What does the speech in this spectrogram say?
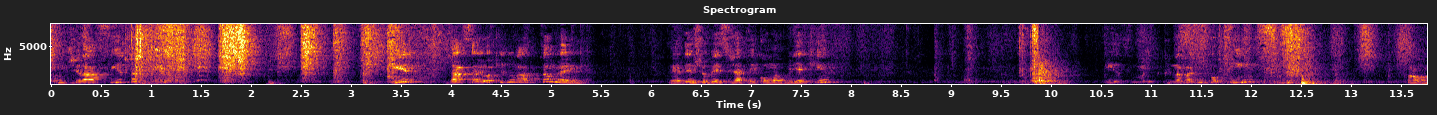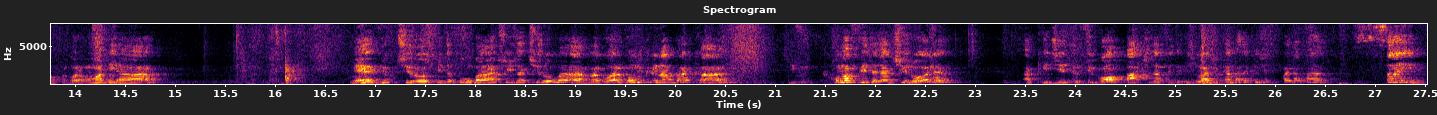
Vamos tirar a fita. E já saiu aqui do lado também. Né? Deixa eu ver se já tem como abrir aqui. Isso, vamos inclinar mais um pouquinho. Pronto, agora vamos arriar né? Viu que tirou a fita por baixo e já tirou uma aba. Agora vamos inclinar para cá. E como a fita já tirou, né? Acredito, ficou uma parte da fita aqui do lado de cá, mas acredito que vai dar para sair.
